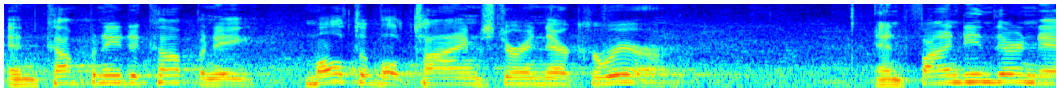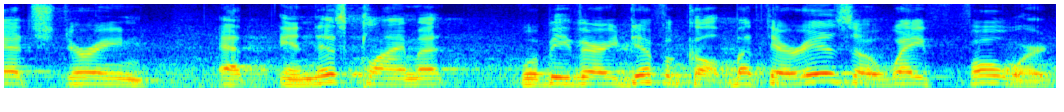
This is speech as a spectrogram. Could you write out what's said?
and company to company multiple times during their career. And finding their niche during, at, in this climate will be very difficult, but there is a way forward,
